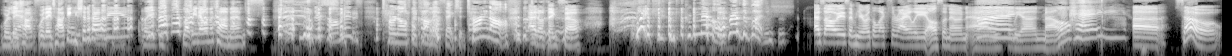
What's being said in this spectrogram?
Were they Yes. talk were they talking shit about me? Like let me know in the comments. Is there comments? Turn off the comment section. Turn it off. I don't think so. Quick, Mel, grab the button. As always, I'm here with Alexa Riley, also known as Hi. Leah and Mel. Hey, Uh so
